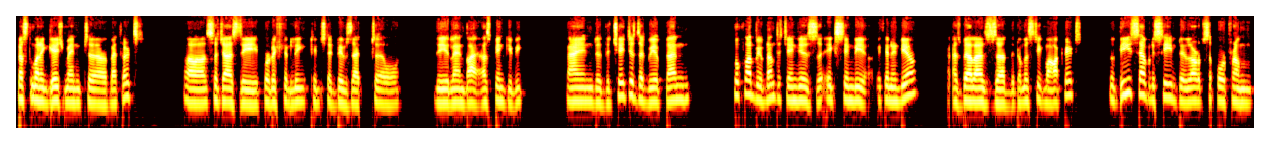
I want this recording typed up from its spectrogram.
customer engagement uh, methods, uh, such as the production linked incentives that uh, the land buyer has been giving. And the changes that we have done, so far we've done the changes ex India, within India, as well as the domestic markets. So these have received a lot of support from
